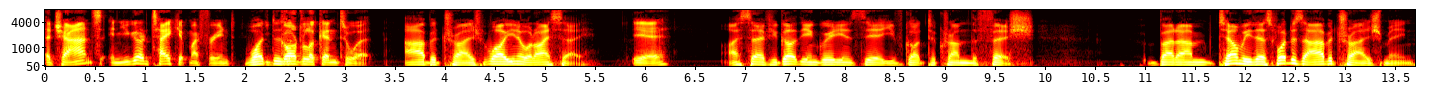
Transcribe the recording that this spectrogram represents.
a chance, and you got to take it, my friend. What you does- got to look into it. arbitrage. Well, you know what I say. Yeah. I say if you've got the ingredients there, you've got to crumb the fish. But um, tell me this: what does arbitrage mean?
